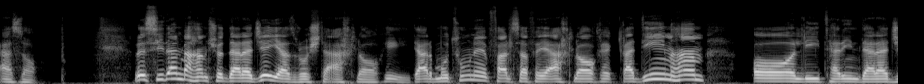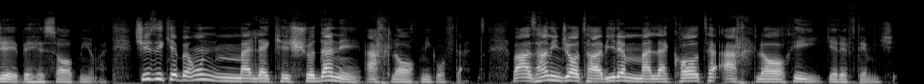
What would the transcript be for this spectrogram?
عذاب. رسیدن به همچو درجه ای از رشد اخلاقی در متون فلسفه اخلاق قدیم هم عالی ترین درجه به حساب می اومد چیزی که به اون ملکه شدن اخلاق می گفتند و از همینجا تعبیر ملکات اخلاقی گرفته میشه.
